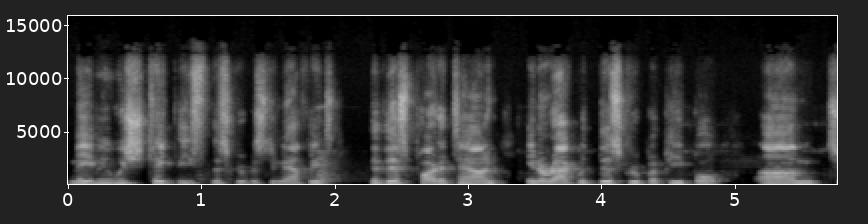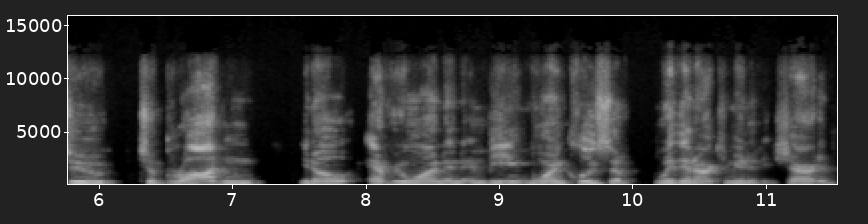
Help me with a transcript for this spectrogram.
Maybe we should take these this group of student athletes to this part of town, interact with this group of people um, to to broaden, you know, everyone and, and being more inclusive within our community. Sheridan.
